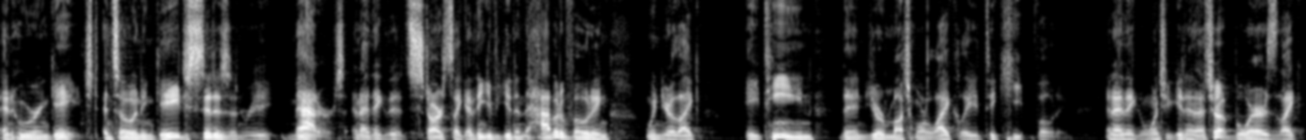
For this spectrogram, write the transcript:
and who are engaged. And so an engaged citizenry matters. And I think that it starts like I think if you get in the habit of voting when you're like 18, then you're much more likely to keep voting. And I think once you get in that show, whereas like,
